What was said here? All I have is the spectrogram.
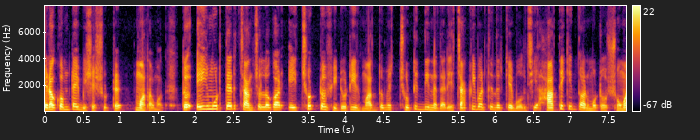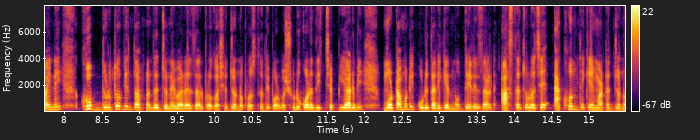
এরকমটাই বিশেষ সূত্রের মতামত। তো এই মুহূর্তের চাঞ্চল্যকর এই ছোট্ট ভিডিওটির মাধ্যমে ছুটির দিনে দাঁড়িয়ে চাকরি প্রার্থীদেরকে বলছি, হাতে কিন্তু আর মোটেও সময় নেই। খুব দ্রুত কিন্তু আপনাদের জন্য এবার রেজাল্ট প্রকাশের জন্য প্রস্তুতি পর্ব শুরু করে দিচ্ছে পিআরবি মোটামুটি কুড়ি তারিখের মধ্যে রেজাল্ট আসতে চলেছে। এখন থেকেই মাঠের জন্য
